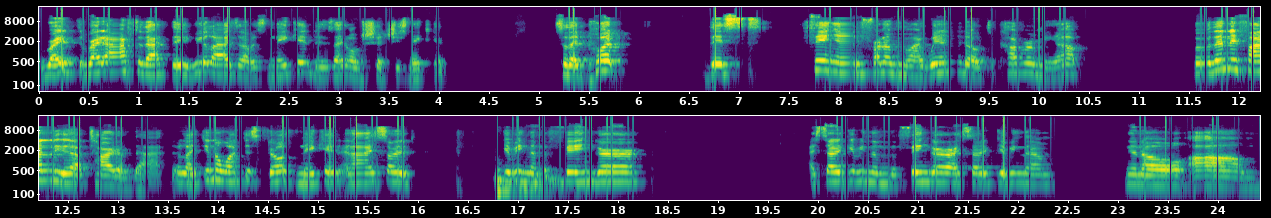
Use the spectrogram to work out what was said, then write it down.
right right after that, they realized that I was naked. It's like, oh shit, she's naked. So they put this thing in front of my window to cover me up. But then they finally got tired of that. They're like, you know what, this girl's naked. And I started giving them the finger. I started giving them the finger. I started giving them, you know, um,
